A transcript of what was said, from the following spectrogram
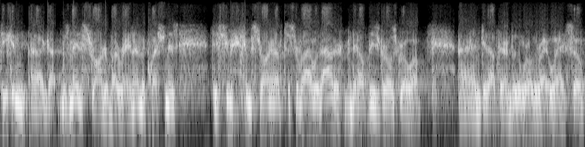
Deacon uh, got was made stronger by Raina, and the question is, did she make him strong enough to survive without her and to help these girls grow up uh, and get out there into the world the right way? So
